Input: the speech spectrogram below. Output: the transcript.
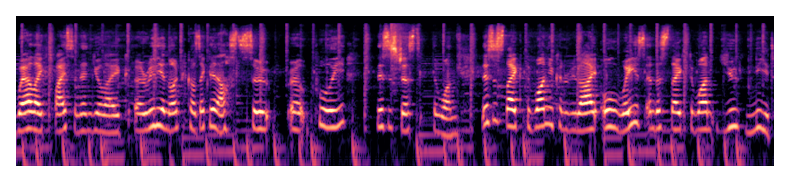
wear like twice and then you're like uh, really annoyed because like they last so uh, poorly. This is just the one. This is like the one you can rely always and this like the one you need.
